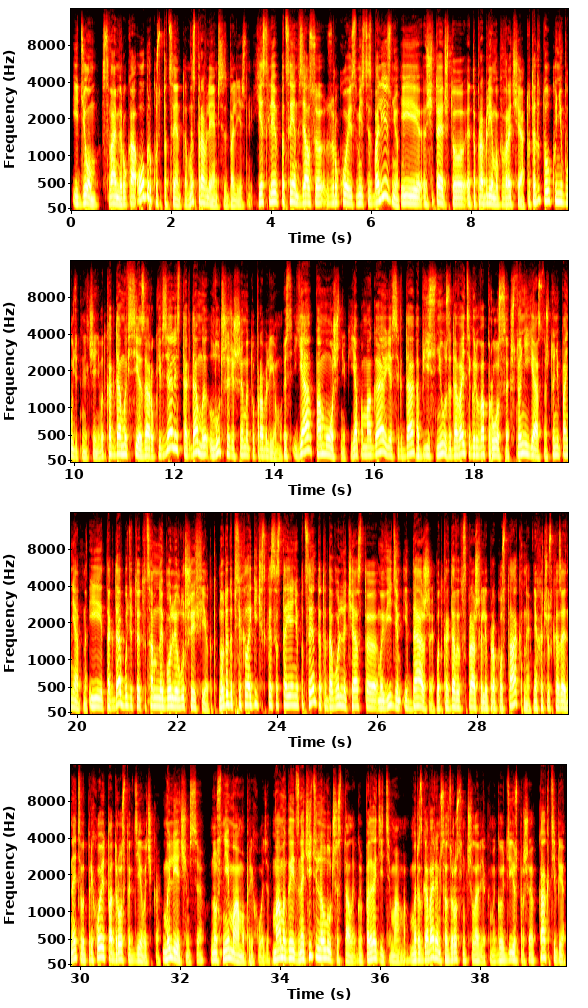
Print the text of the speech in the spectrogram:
идем с вами рука об руку с пациентом, мы справляемся с болезнью. Если пациент взялся рукой вместе с болезнью и считает, что это проблема по врача, то тогда толку не будет на лечении. Вот когда мы все за руки взялись, тогда мы лучше решим эту проблему. То есть я помощник, я помогаю, я всегда объясню, задавайте, говорю, вопросы, что не ясно, что непонятно. И тогда будет этот самый наиболее лучший эффект. Но вот это психологическое состояние пациента, это довольно часто мы видим. И даже, вот когда вы спрашивали про постакне, я хочу сказать, знаете, вот приходит подросток, девочка, мы лечимся, но с ней мама приходит. Мама говорит, значительно лучше стало. Я говорю, погодите, мама, мы разговариваем со взрослым человеком. Я говорю, ее спрашиваю, как тебе?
